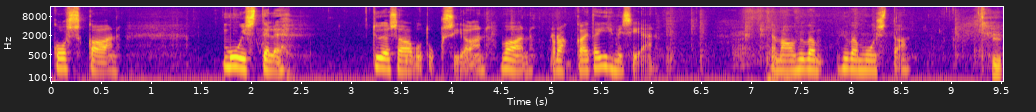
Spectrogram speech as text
koskaan muistele työsaavutuksiaan, vaan rakkaita ihmisiään. Tämä on hyvä, hyvä muistaa. Ky-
